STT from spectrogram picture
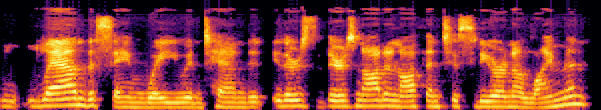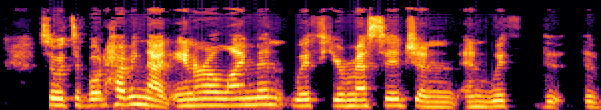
land the same way you intend. It, there's there's not an authenticity or an alignment. So it's about having that inner alignment with your message and and with the, the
